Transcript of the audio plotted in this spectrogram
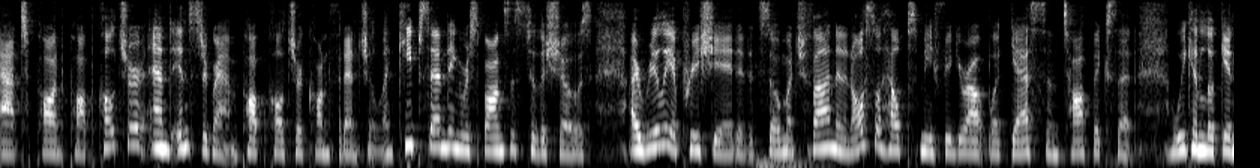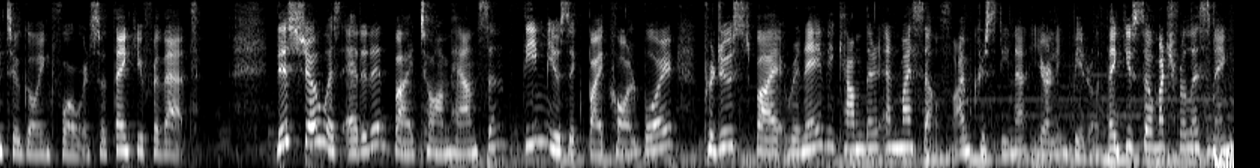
at Pod Pop Culture and Instagram Pop Culture Confidential and keep sending responses to the shows. I really appreciate it. It's so much fun and it also helps me figure out what guests and topics that we can look into going forward. So thank you for that. This show was edited by Tom Hansen, theme music by Carl Boy, produced by Renee Vikander and myself. I'm Christina Jeurling Birro. Thank you so much for listening.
